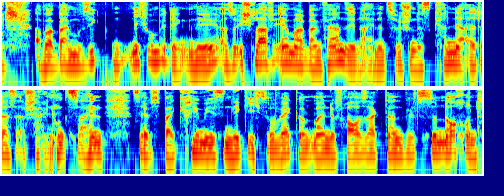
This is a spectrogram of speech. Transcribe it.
Aber bei Musik nicht unbedingt, nee. Also ich schlafe eher mal beim Fernsehen ein inzwischen. Das kann eine Alterserscheinung sein. Selbst bei Krimis nick ich so weg und meine Frau sagt dann, willst du noch? Und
